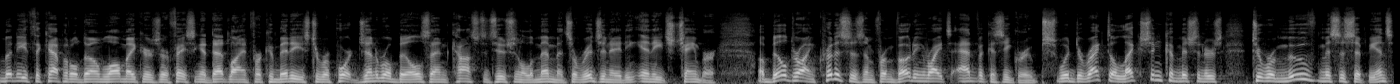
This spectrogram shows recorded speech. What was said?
Beneath the Capitol Dome, lawmakers are facing a deadline for committees to report general bills and constitutional amendments originating in each chamber. A bill drawing criticism from voting rights advocacy groups would direct election commissioners to remove Mississippians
